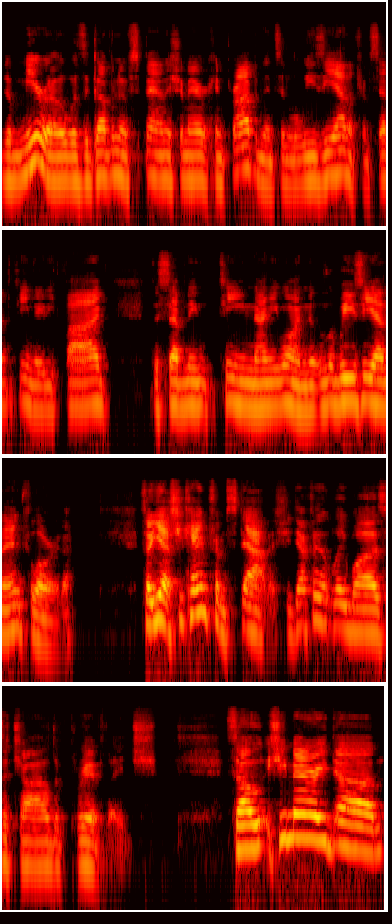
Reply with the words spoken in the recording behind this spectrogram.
de Miro, was the governor of Spanish American Providence in Louisiana from 1785 to 1791, Louisiana and Florida. So, yes, she came from status. She definitely was a child of privilege. So, she married um,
